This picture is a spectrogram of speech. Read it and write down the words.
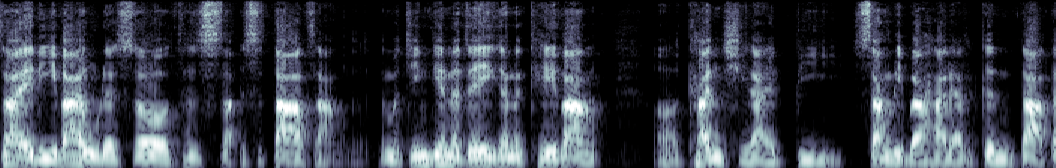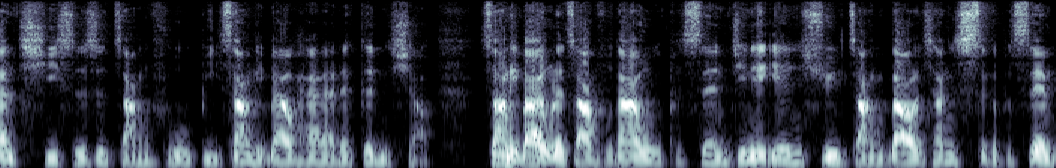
在礼拜五的时候它是是大涨的。那么今天的这一根的 K 棒，呃，看起来比上礼拜还来得更大，但其实是涨幅比上礼拜五还来得更小。上礼拜五的涨幅大概五个 percent，今天延续涨到了将近四个 percent。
